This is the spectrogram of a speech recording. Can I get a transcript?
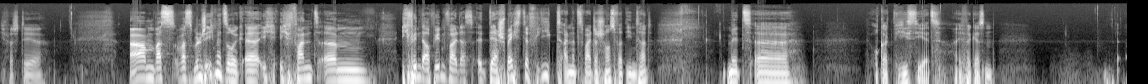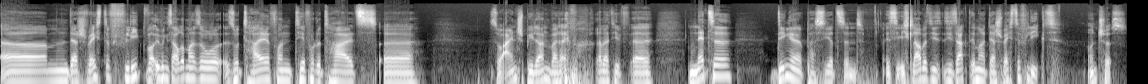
Ich verstehe. Ähm, was, was wünsche ich mir zurück? Äh, ich, ich fand, ähm, ich finde auf jeden Fall, dass äh, der Schwächste fliegt eine zweite Chance verdient hat. Mit, äh, oh Gott, wie hieß die jetzt? Habe ich vergessen. Ähm, der Schwächste fliegt war übrigens auch immer so, so Teil von TV Totals äh, so Einspielern, weil da immer relativ äh, nette Dinge passiert sind. Ich glaube, sie, sie sagt immer, der Schwächste fliegt. Und tschüss.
